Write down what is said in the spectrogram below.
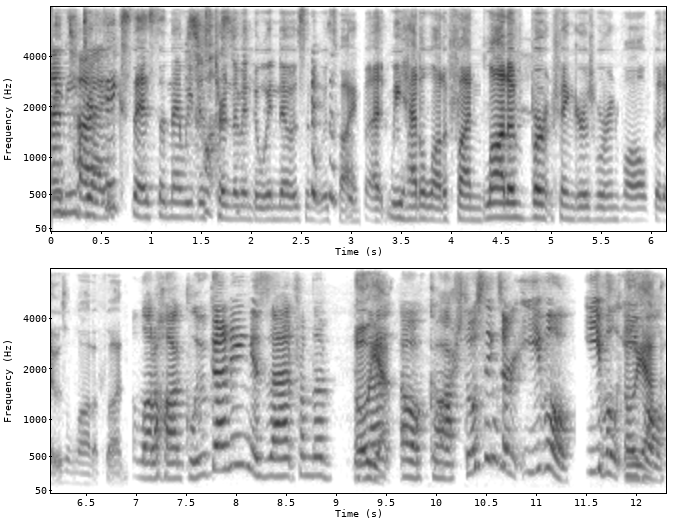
We need to fix this, and then we just turned them into windows, and it was fine. But we had a lot of fun. A lot of burnt fingers were involved, but it was a lot of fun. a lot of hot glue gunning. Is that from the? Oh, that- yeah. Oh gosh, those things are evil, evil, Oh, yeah. evil.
